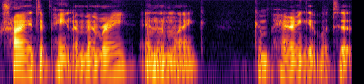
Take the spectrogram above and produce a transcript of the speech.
trying to paint a memory and then Mhm. like comparing it with to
